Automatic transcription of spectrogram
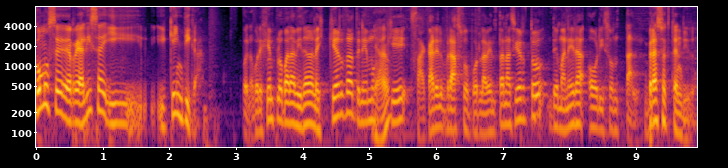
¿Cómo se realiza y, y qué indica? Bueno, por ejemplo, para virar a la izquierda tenemos Ya. que sacar el brazo por la ventana, ¿cierto? De manera horizontal. Brazo extendido.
